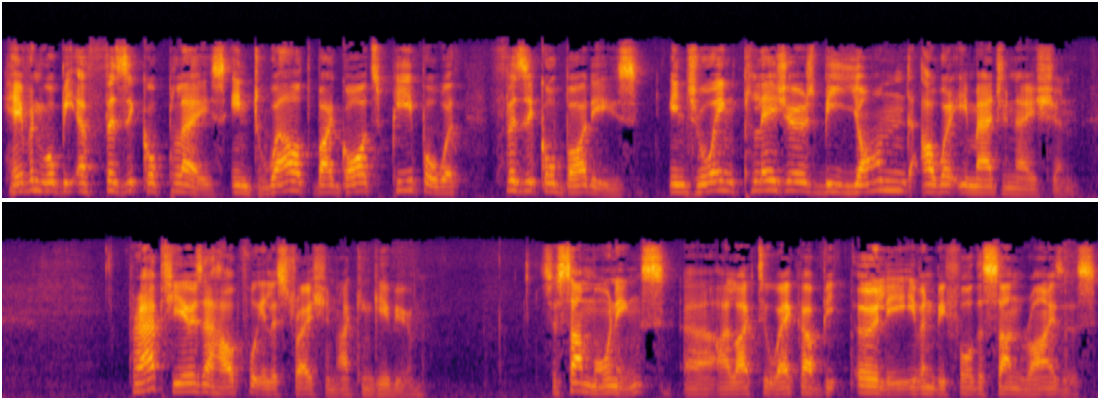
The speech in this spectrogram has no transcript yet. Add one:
Heaven will be a physical place, indwelt by God's people with physical bodies enjoying pleasures beyond our imagination. Perhaps here's a helpful illustration I can give you. So, some mornings uh, I like to wake up early, even before the sun rises.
